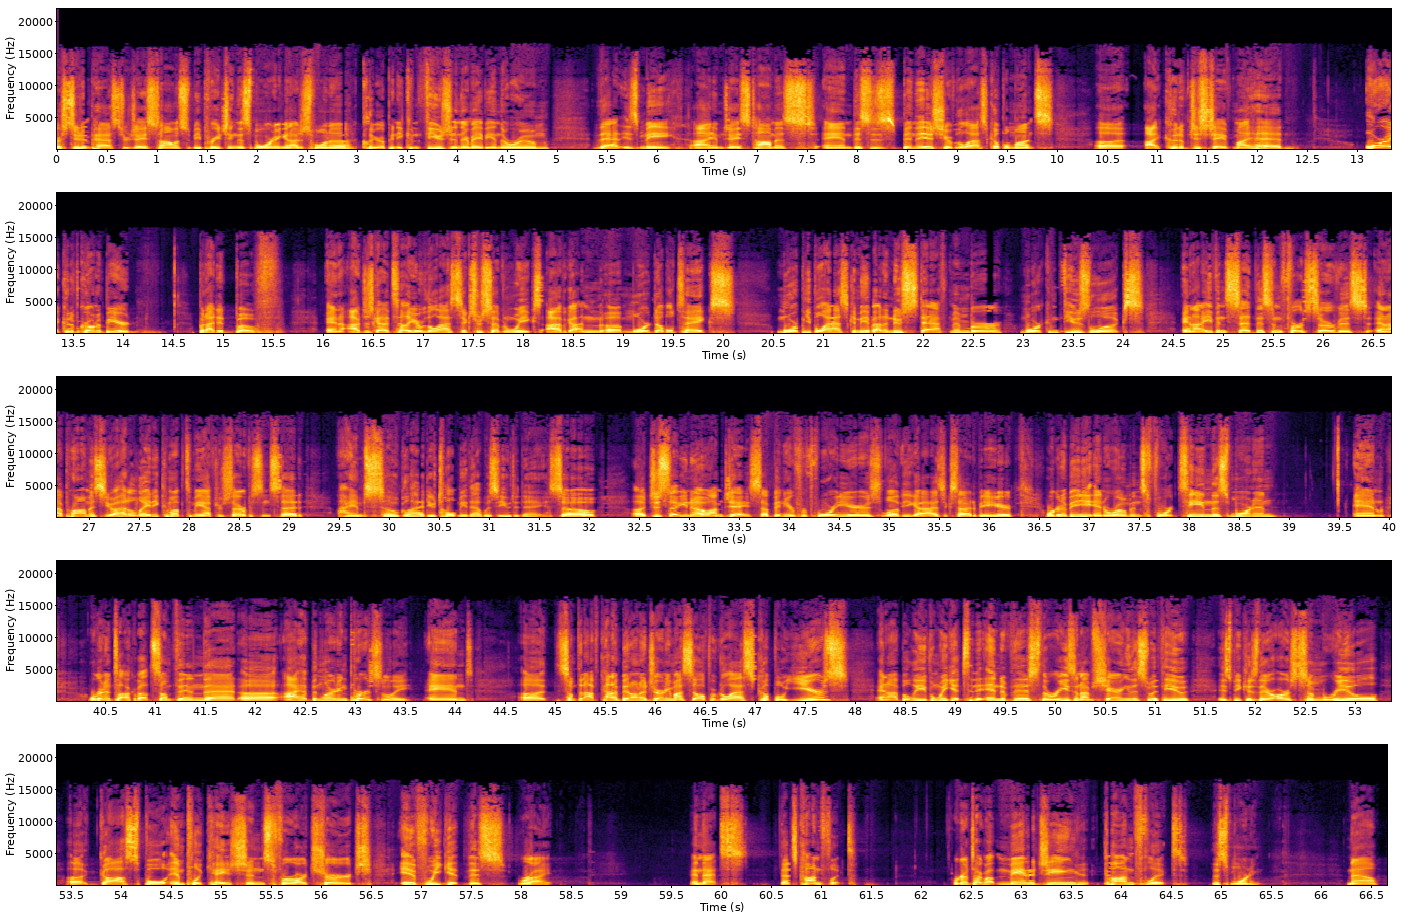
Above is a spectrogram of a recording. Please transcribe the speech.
our student pastor, Jace Thomas, will be preaching this morning, and I just want to clear up any confusion there may be in the room. That is me. I am Jace Thomas, and this has been the issue over the last couple months. Uh, I could have just shaved my head, or I could have grown a beard, but I did both. And I just got to tell you, over the last six or seven weeks, I've gotten uh, more double takes, more people asking me about a new staff member, more confused looks. And I even said this in first service, and I promise you, I had a lady come up to me after service and said, I am so glad you told me that was you today. So, uh, just so you know, I'm Jace. I've been here for four years. Love you guys. Excited to be here. We're going to be in Romans 14 this morning, and we're going to talk about something that uh, I have been learning personally, and uh, something I've kind of been on a journey myself over the last couple years. And I believe when we get to the end of this, the reason I'm sharing this with you is because there are some real uh, gospel implications for our church if we get this right. And that's, that's conflict. We're going to talk about managing conflict this morning. Now,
